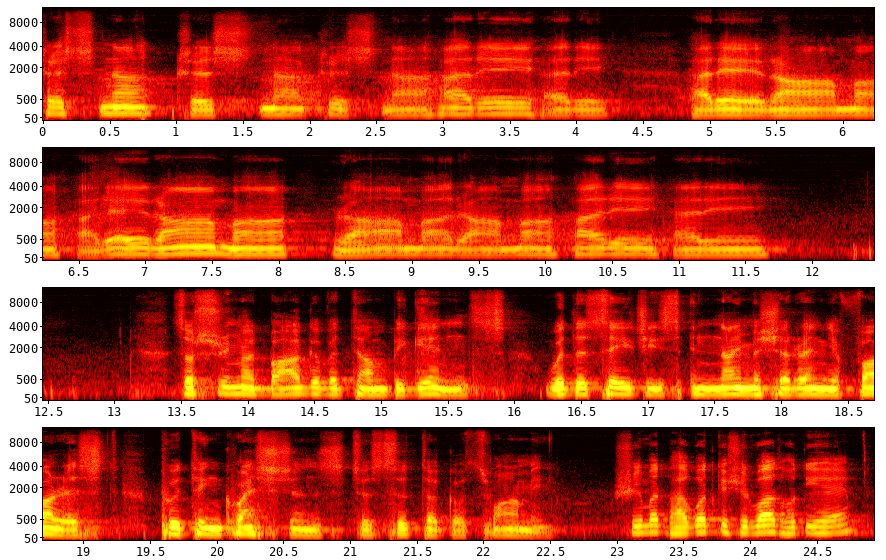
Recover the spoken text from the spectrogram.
कृष्ण कृष्ण कृष्ण हरे हरे हरे राम हरे राम राम राम हरे हरे So Srimad Bhagavatam begins with the sages in Naimisharanya forest putting questions to Sutta Goswami. श्रीमद् भागवत की शुरुआत होती है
